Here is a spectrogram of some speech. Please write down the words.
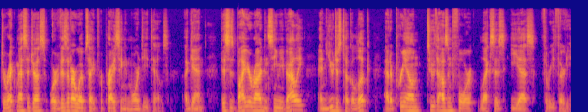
direct message us, or visit our website for pricing and more details. Again, this is Buy Your Ride in Simi Valley, and you just took a look at a pre owned 2004 Lexus ES330.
